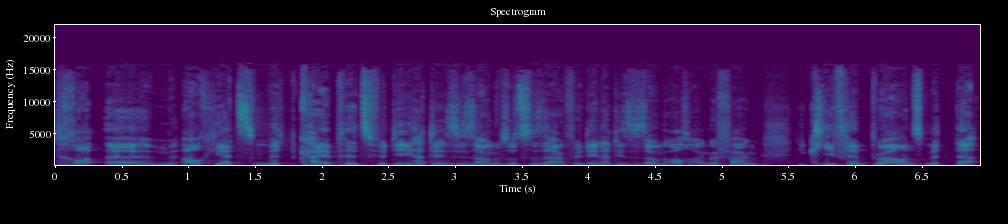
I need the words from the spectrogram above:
Tro äh, auch jetzt mit Kyle Pitts, für die hat die Saison sozusagen, für den hat die Saison auch angefangen. Die Cleveland Browns mit einer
